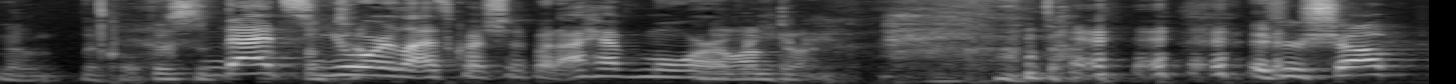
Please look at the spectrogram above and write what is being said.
no, Nicole, this is That's I'm your last question, but I have more. No, I'm done. I'm done. if your shop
